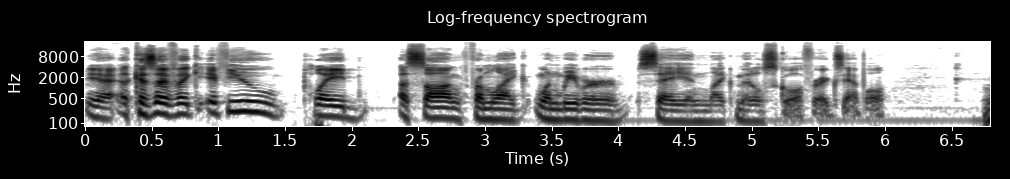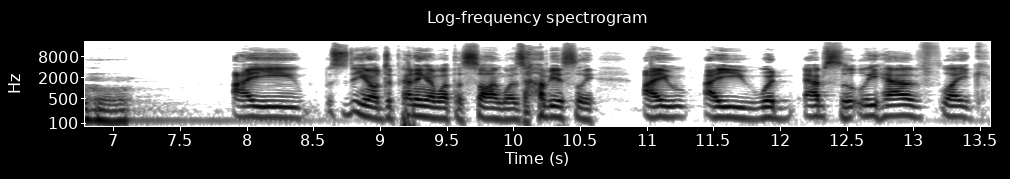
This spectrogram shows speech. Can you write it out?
Yeah, because if like if you played a song from like when we were say in like middle school, for example, mm-hmm. I you know depending on what the song was, obviously I I would absolutely have like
